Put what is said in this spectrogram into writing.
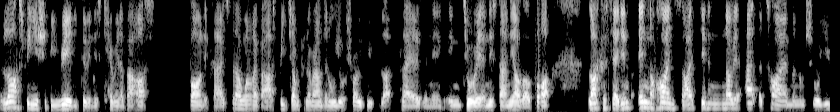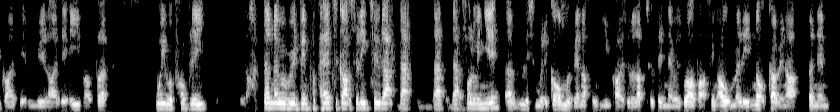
The last thing you should be really doing is caring about us Barnet players. Don't worry about us. Be jumping around and all your Shrewsbury like players and enjoy it and this, that, and the other. But like I said, in in hindsight, didn't know it at the time, and I'm sure you guys didn't realise it either. But we were probably I don't know whether we'd been prepared to go up to League Two that that that, that following year. Um, listen, we'd have got on with it, and I think you guys would have loved to have been there as well. But I think ultimately not going up and then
